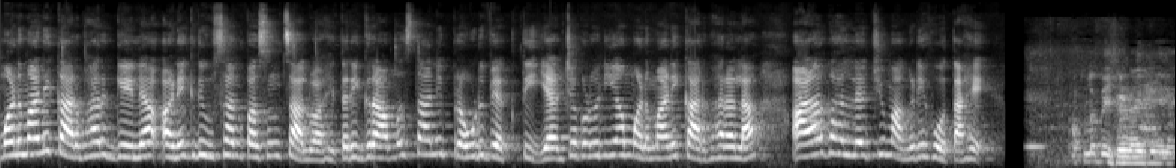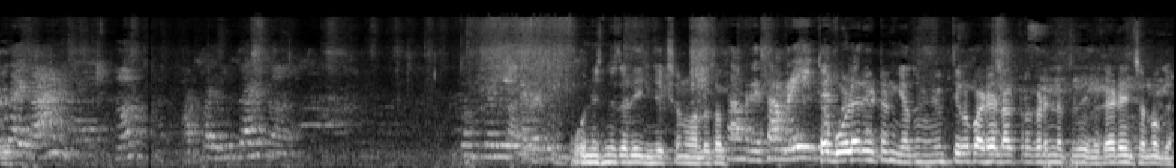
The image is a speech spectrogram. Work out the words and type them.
मनमानी कारभार गेल्या अनेक दिवसांपासून चालू आहे. तरी ग्रामस्थ आणि प्रौढ व्यक्ती यांच्याकडून या मनमानी कारभाराला आळा घालण्याची मागणी होत आहे. आपलं पेशंट आहे ते. कोणीसनीकडे इंजेक्शन वाला तर त्या गोळ्या रिटर्न घ्या तुम्ही. मी तिकडे पाठ्या डॉक्टरकडे नेतो जाईल काही टेन्शन नको घ्या.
